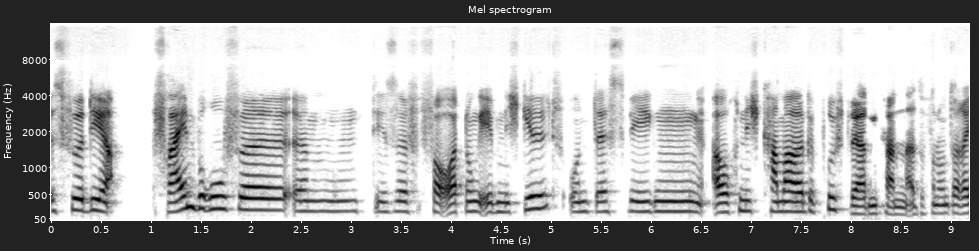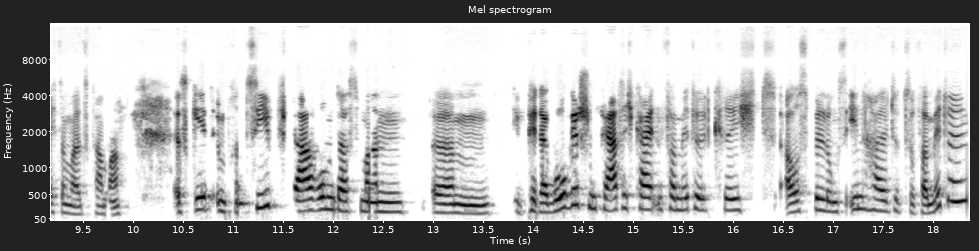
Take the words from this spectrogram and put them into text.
es für die freien Berufe ähm, diese Verordnung eben nicht gilt und deswegen auch nicht Kammer geprüft werden kann, also von unserer Rechtsanwaltskammer. Es geht im Prinzip darum, dass man ähm, die pädagogischen Fertigkeiten vermittelt kriegt, Ausbildungsinhalte zu vermitteln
